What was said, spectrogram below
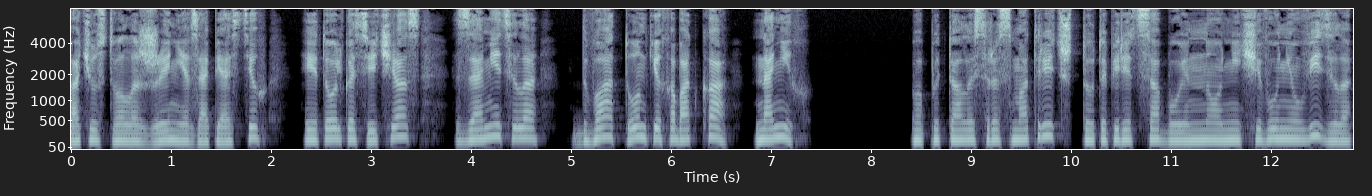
почувствовала жжение в запястьях и только сейчас заметила два тонких ободка на них. Попыталась рассмотреть что-то перед собой, но ничего не увидела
